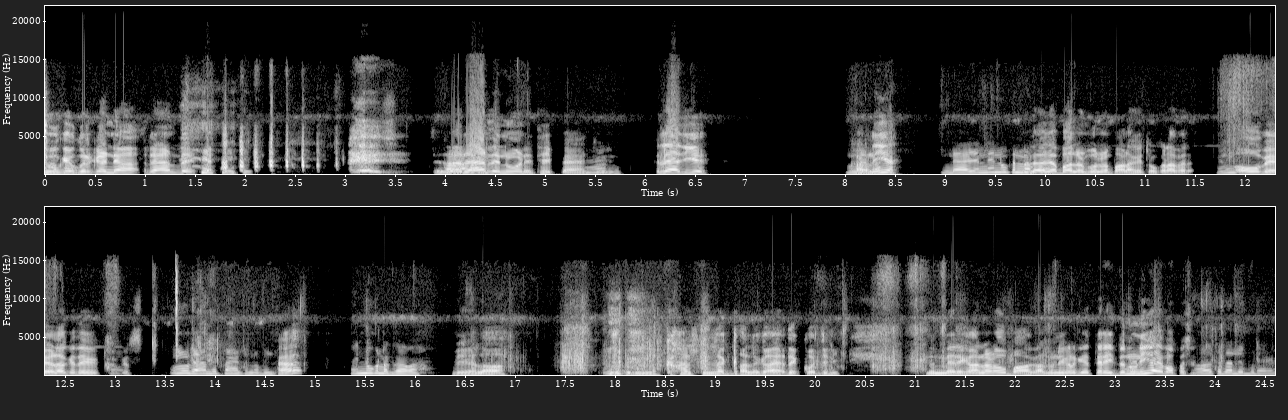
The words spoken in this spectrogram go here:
ਤੂੰ ਕਿਉਂ ਗੁਰਕੰਡਿਆ ਰਹਿਣ ਦੇ? ਰਹਿਣ ਦੇ ਨੂੰ ਹੁਣ ਇੱਥੇ ਹੀ ਭੈਣ ਚੋਂ ਨੂੰ। ਤੇ ਲੈ ਜਾਈਏ। ਖੜਨੀ ਹੈ ਲੈ ਜੰਨੇ ਨੂੰ ਕਿੰਨਾ ਲੈ ਜਾ ਬਾਲਣ ਬੋਲਣ ਪਾ ਲਾਂਗੇ ਚੁੱਕ ਲਾ ਫਿਰ। ਉਹ ਵੇਖ ਲਾ ਕਿਤੇ ਉਹਨੂੰ ਰਹਿਣ ਦੇ ਭੈਣ ਚ ਨੂੰ ਵੀ। ਹੈ? ਇਹਨੂੰ ਕਿ ਲੱਗਾ ਵਾ? ਵੇਖ ਲਾ। ਲੱਗਾ ਲੱਗਾ ਲਗਾਇਆ ਤੇ ਕੁਝ ਨਹੀਂ। ਮੇਰੇ ਖਿਆਲ ਨਾਲ ਉਹ ਬਾਗ ਵੱਲ ਨੂੰ ਨਿਕਲ ਗਏ। ਤੇਰੇ ਇੱਧਰ ਨੂੰ ਨਹੀਂ ਆਏ ਵਾਪਸ? ਆਹ ਕਿਦਾਂ ਲਿਬੜਿਆ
